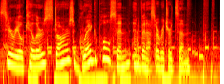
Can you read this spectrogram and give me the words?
Serial Killers stars Greg Polcyn and Vanessa Richardson. Thank you.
